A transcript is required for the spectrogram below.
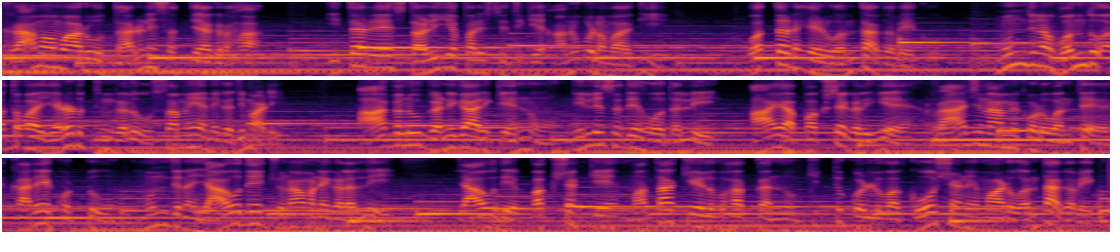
ಗ್ರಾಮವಾರು ಧರಣಿ ಸತ್ಯಾಗ್ರಹ, ಇತರೆ ಸ್ಥಳೀಯ ಪರಿಸ್ಥಿತಿಗೆ ಅನುಗುಣವಾಗಿ ಒತ್ತಡ ಹೇರುವಂತಾಗಬೇಕು. ಮುಂದಿನ ಒಂದು ಅಥವಾ ಎರಡು ತಿಂಗಳು ಸಮಯ ನಿಗದಿ ಮಾಡಿ. ಆಗಲೂ ಗಣಿಗಾರಿಕೆಯನ್ನು ನಿಲ್ಲಿಸದೆ ಹೋದಲ್ಲಿ ಆಯಾ ಪಕ್ಷಗಳಿಗೆ ರಾಜೀನಾಮೆ ಕೊಡುವಂತೆ ಕರೆ ಕೊಟ್ಟು ಮುಂದಿನ ಯಾವುದೇ ಚುನಾವಣೆಗಳಲ್ಲಿ ಯಾವುದೇ ಪಕ್ಷಕ್ಕೆ ಮತ ಕೇಳುವ ಹಕ್ಕನ್ನು ಕಿತ್ತುಕೊಳ್ಳುವ ಘೋಷಣೆ ಮಾಡುವಂತಾಗಬೇಕು.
